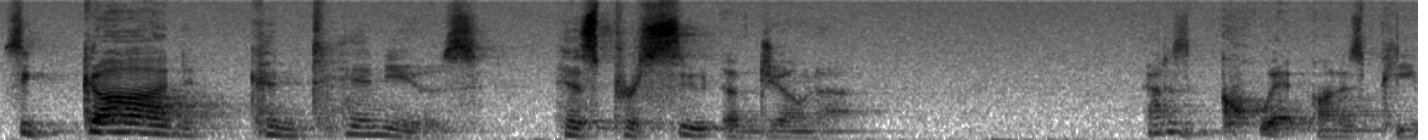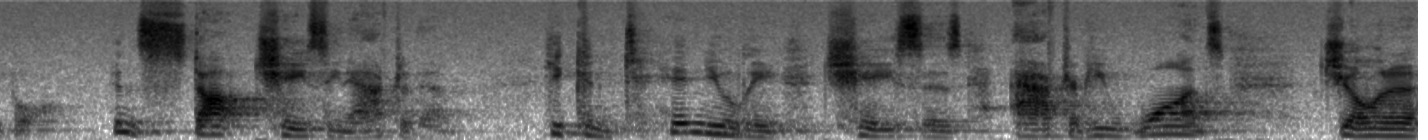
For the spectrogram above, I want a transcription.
See, God continues his pursuit of Jonah. God doesn't quit on his people. He didn't stop chasing after them. He continually chases after him. He wants Jonah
